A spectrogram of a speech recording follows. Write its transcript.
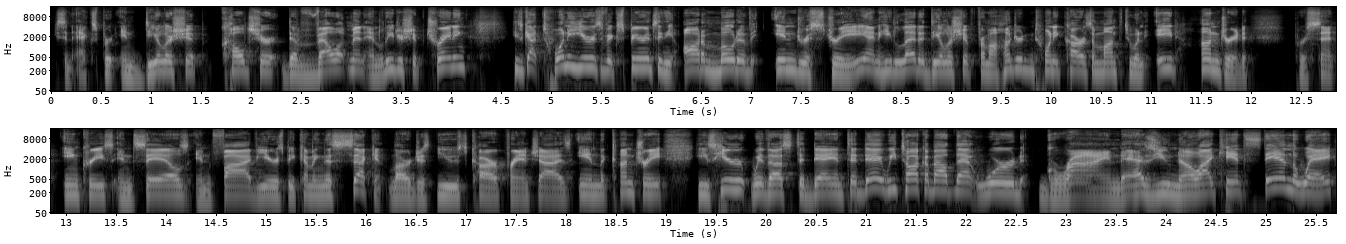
He's an expert in dealership, culture, development, and leadership training. He's got 20 years of experience in the automotive industry, and he led a dealership from 120 cars a month to an 800 percent increase in sales in five years, becoming the second largest used car franchise in the country. He's here with us today, and today we talk about that word grind. As you know, I can't stand the way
